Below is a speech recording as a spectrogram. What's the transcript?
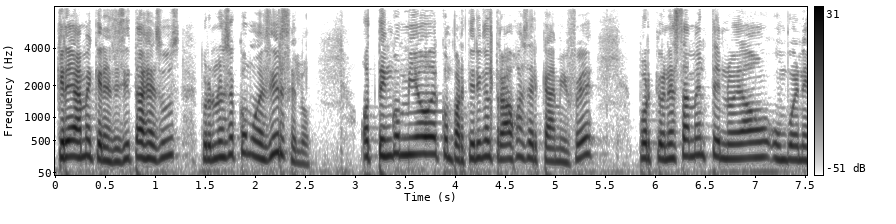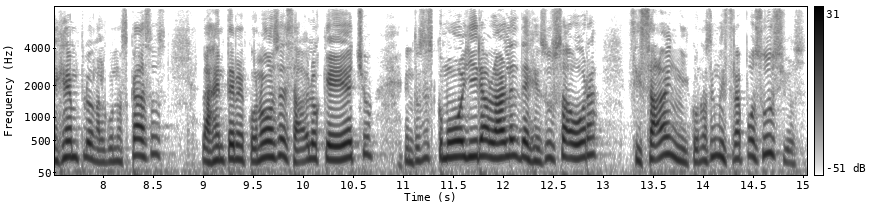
créame que necesita a Jesús, pero no sé cómo decírselo. O tengo miedo de compartir en el trabajo acerca de mi fe, porque honestamente no he dado un buen ejemplo en algunos casos. La gente me conoce, sabe lo que he hecho. Entonces, ¿cómo voy a ir a hablarles de Jesús ahora si saben y conocen mis trapos sucios?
